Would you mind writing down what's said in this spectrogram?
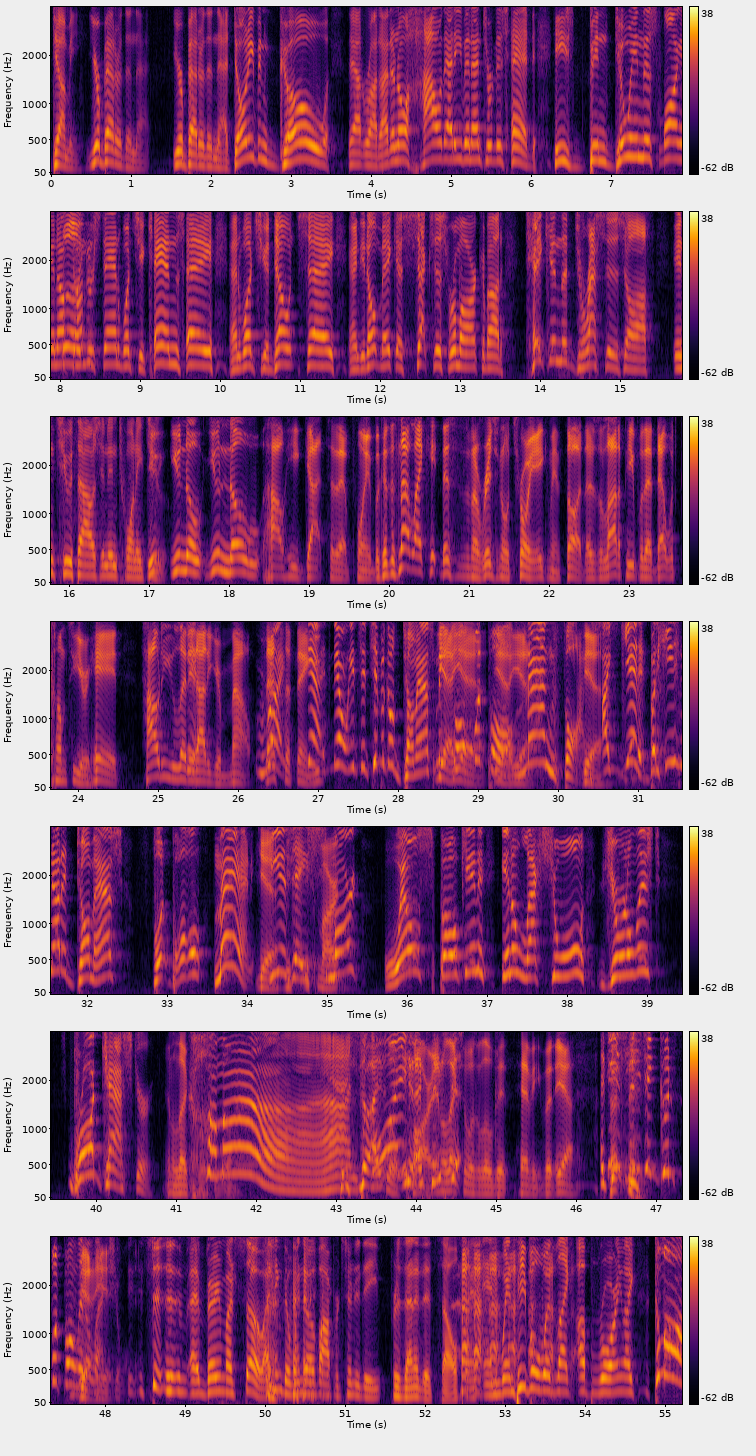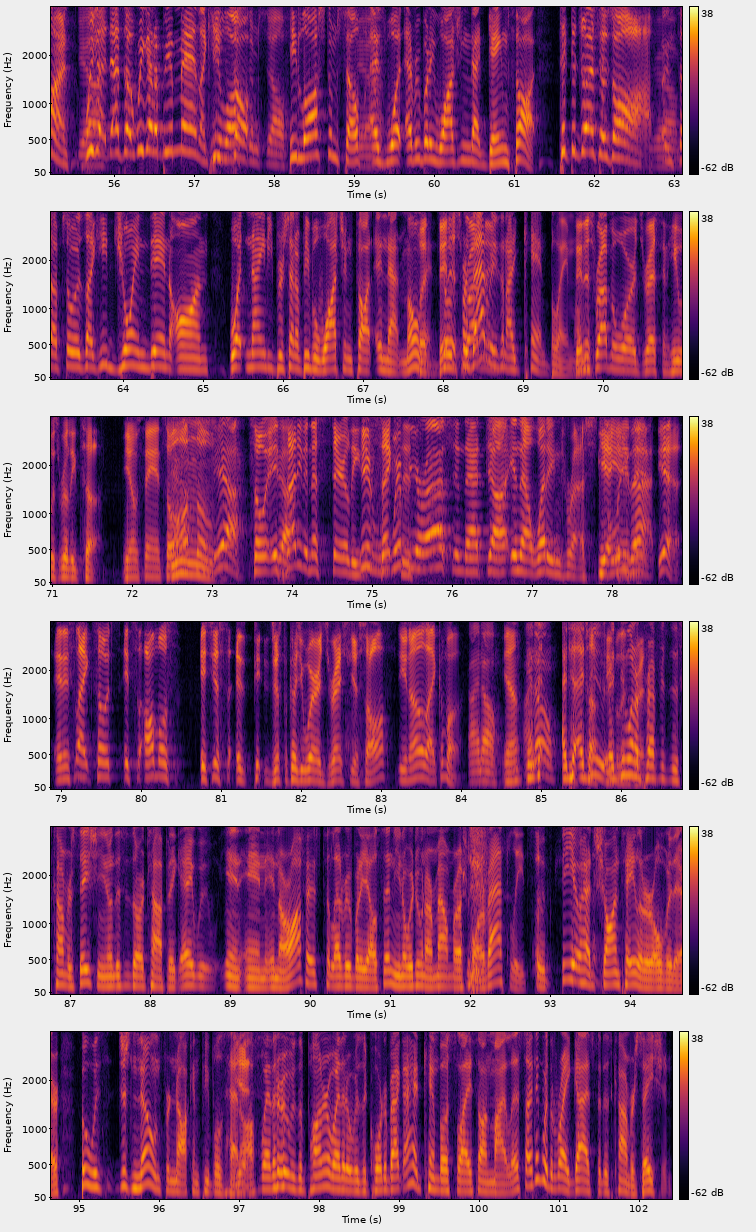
dummy? You're better than that. You're better than that. Don't even go that route. I don't know how that even entered his head. He's been doing this long enough Well, to you- understand what you can say and what you don't say, and you don't make a sexist remark about taking the dresses off in 2022. You you know you know how he got to that point because it's not like this is an original Troy Aikman thought. There's a lot of people that that would come to your head. How do you let it out of your mouth? That's right. the thing. Yeah, no, it's a typical dumbass Yeah, meatball yeah, football yeah, yeah. man thought. Yeah. I get it, but he's not a dumbass football man. Yeah, he is he's- a he's smart. smart, well-spoken, intellectual journalist, broadcaster. Intellectual. Come on, So I- boy. Bar. Intellectual was a little bit heavy, but yeah. He's, he's a good football Yeah, intellectual. So, uh, very much so. I think the window of opportunity presented itself, and, and when people would like uproaring, like, "Come on, we got that's a, we got to be a man!" Like He lost himself. He lost himself Yeah. as what everybody watching that game thought. Take the dresses off Yeah. and stuff. So it was like he joined in on what ninety percent of people watching thought in that moment. So for that reason, I can't blame him. Dennis Rodman wore a dress and he was really tough. You know what I'm saying? So also, Yeah. So it's Yeah. not even necessarily He'd sexist. whip your ass in that uh, in that wedding dress. yeah, Believe yeah, that. Yeah, and it's like so it's it's almost it's just it's, p- just because you wear a dress you're soft. You know, like come on. I know. Yeah. I know. I, do- I Tough do. I do want to preface this conversation. You know, this is our topic. Hey, we in, in in our office to let everybody else in. You know, we're doing our Mount Rushmore of athletes. So Theo had Sean Taylor over there, who was just known for knocking people's head Yes. off, whether it was a punter, whether it was a quarterback. I had Kimbo Slice on my list. So I think we're the right guys for this conversation.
